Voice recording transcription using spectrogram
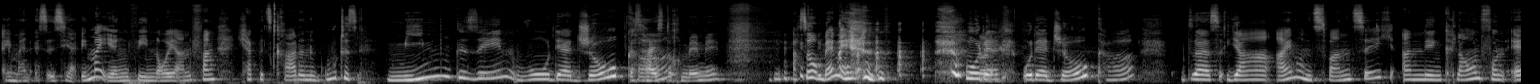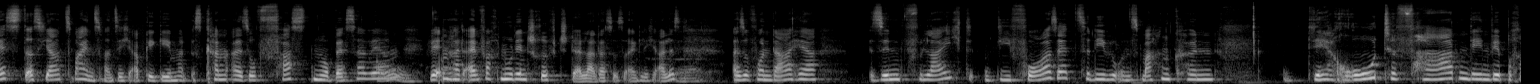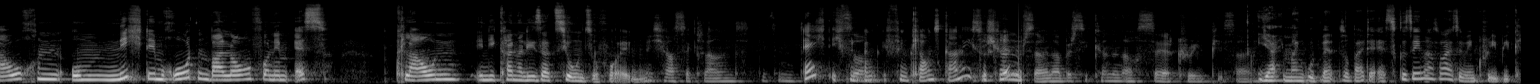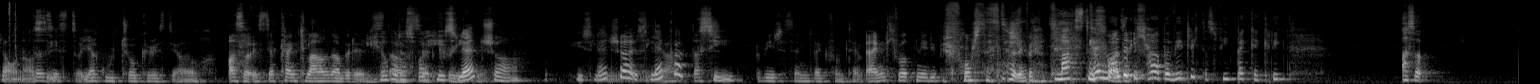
Ich meine, es ist ja immer irgendwie ein Neuanfang. Ich habe jetzt gerade ein gutes Meme gesehen, wo der Joker. Das heißt doch Meme. Ach so, Memme. wo, der, wo der Joker das Jahr 21 an den Clown von S das Jahr 22 abgegeben hat. Es kann also fast nur besser werden. Oh. Wir hätten halt einfach nur den Schriftsteller, das ist eigentlich alles. Also von daher sind vielleicht die Vorsätze, die wir uns machen können, der rote Faden, den wir brauchen, um nicht dem roten Ballon von dem S-Clown in die Kanalisation zu folgen. Ich hasse Clowns. Die Echt? Ich finde So. ich find Clowns gar nicht so Sie schlimm. können sein, aber sie können auch sehr creepy sein. Ja, ich meine, gut, wenn, sobald er S gesehen hat, weiß er, wie ein creepy Clown Das aussieht. ist so. Ja gut, Joker ist ja auch. Also ist ja kein Clown, aber er ist ja, aber das war Heath. Ledger. Heath Ledger ist lecker. Ja, das, wir sind weg vom Thema. Eigentlich wollten wir über Vorsätze sprechen. Machst du Kein. Wunder, ich habe wirklich das Feedback gekriegt. Also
